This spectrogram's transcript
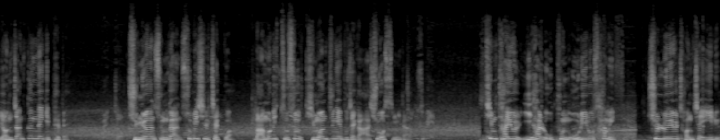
연장 끝내기 패배. 중요한 순간 수비 실책과 마무리 투수 김원중의 부재가 아쉬웠습니다. 팀 타율 2할 5푼 5리로 3위, 출루율 전체 1위,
